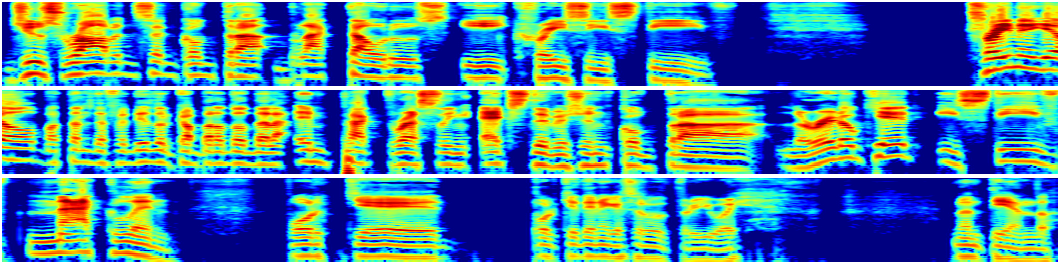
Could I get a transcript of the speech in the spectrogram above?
Juice Robinson contra Black Taurus y Crazy Steve. Trey Miguel va a estar defendiendo el campeonato de la Impact Wrestling X Division contra Laredo Kid y Steve Macklin. Porque, porque tiene que ser un three-way. No entiendo.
